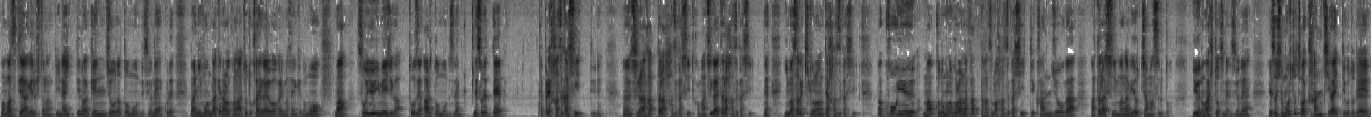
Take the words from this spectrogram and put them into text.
まあ、まず手を挙げる人なんていないっていうのが現状だと思うんですよね。これ、まあ、日本だけなのかな？ちょっと海外はわかりませんけども、まあ、そういうイメージが当然あると思うんですね。で、それって、やっぱり恥ずかしいっていうね、うん、知らなかったら恥ずかしいとか、間違えたら恥ずかしい。ね、今更聞くのなんて恥ずかしい。まあ、こういう、まあ、子供の頃はなかったはずの恥ずかしいっていう感情が、新しい学びを邪魔すると。いうのが一つ目ですよね。えそしてもう一つは勘違いっていうことで、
